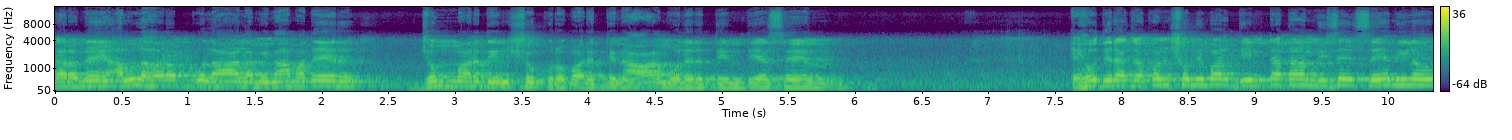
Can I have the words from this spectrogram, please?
কারণে আল্লাহ রব্বুল আলমিন আমাদের জুম্মার দিন শুক্রবারের দিন, আমলের দিন দিয়েছেন। এহুদিরা যখন শনিবার দিনটা তারা নিজে চেয়ে নিল।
